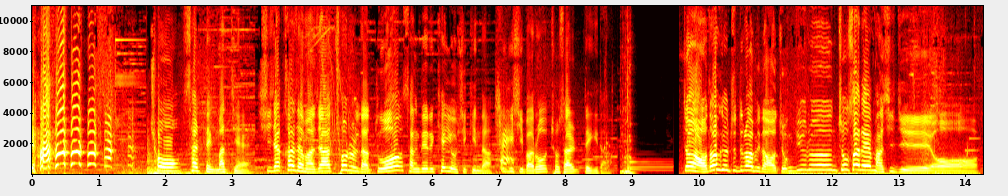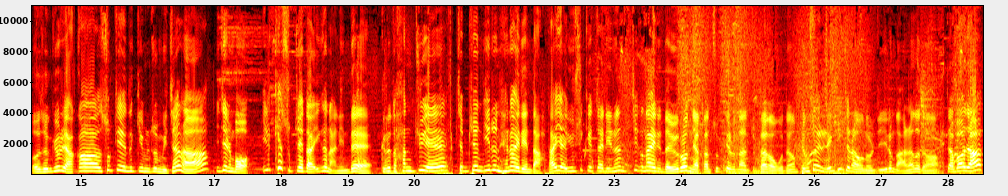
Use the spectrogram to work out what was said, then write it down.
야. 초 살땡 맞지? 시작하자마자 초를 다투어 상대를 KO 시킨다. 이것이 바로 초살땡이다 자 다음 경주 들어갑니다. 정규는 초살의 맛이지. 어, 어 정규는 약간 숙제 느낌 좀 있잖아. 이제는 뭐 1캐 숙제다 이건 아닌데 그래도 한 주에 챔피언 1은 해놔야 된다. 다이아 60개짜리는 찍어놔야 된다. 요런 약간 숙제로 난 좀 다가오거든. 평소에 랭킹전하고 놀지 이런 거 안 하거든. 자 보자.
